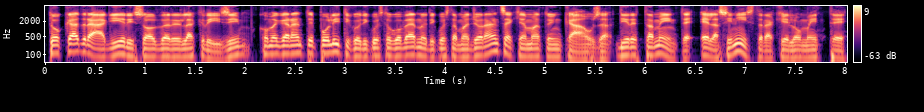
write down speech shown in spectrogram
Tocca a Draghi risolvere la crisi. Come garante politico di questo governo e di questa maggioranza è chiamato in causa. Direttamente è la sinistra che lo mette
